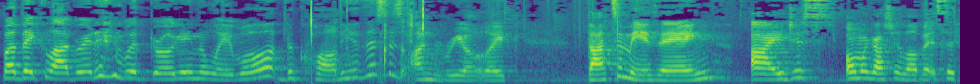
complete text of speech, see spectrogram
but they collaborated with Girl Gang the Label. The quality of this is unreal. Like that's amazing. I just, oh my gosh, I love it. It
